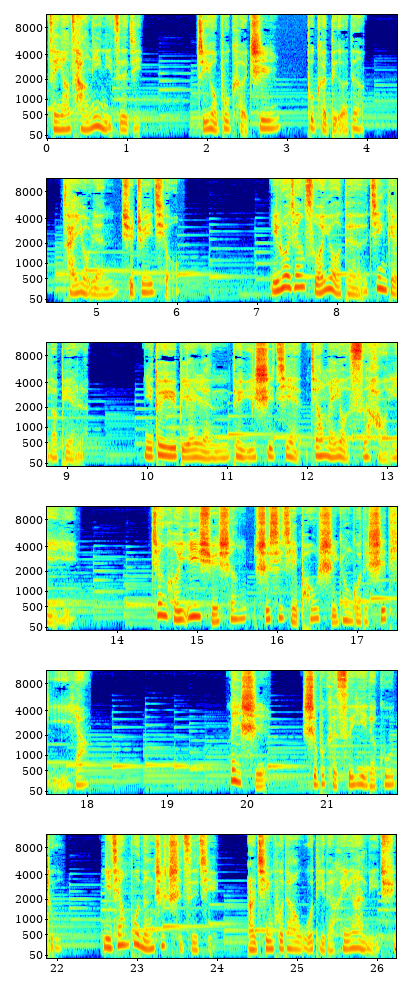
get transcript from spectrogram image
怎样藏匿你自己，只有不可知、不可得的，才有人去追求。你若将所有的尽给了别人。你对于别人，对于世界，将没有丝毫意义，正和医学生实习解剖时用过的尸体一样。那时，是不可思议的孤独，你将不能支持自己，而倾扑到无底的黑暗里去。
